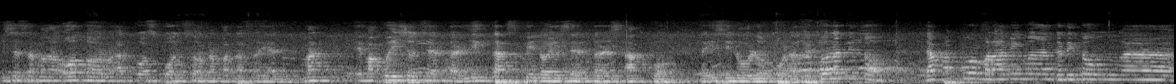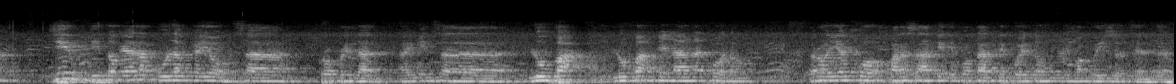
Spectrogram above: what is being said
isa sa mga author at co-sponsor ng batas na yan. Man, Evacuation Center, Ligtas Pinoy Centers Act po na isinulong po natin. Tulad nito, dapat po maraming mga ganitong ah, gym dito, kaya lang kulang kayo sa propriedad. I mean sa lupa. Lupa ang kailangan po. No? Pero yan po, para sa akin, importante po itong evacuation center.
